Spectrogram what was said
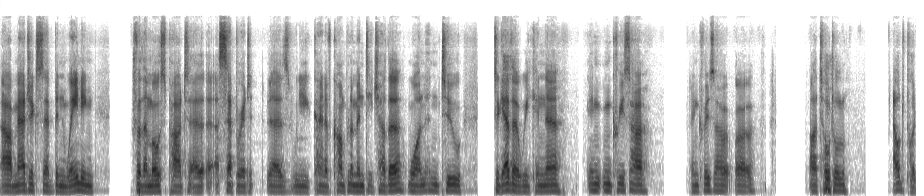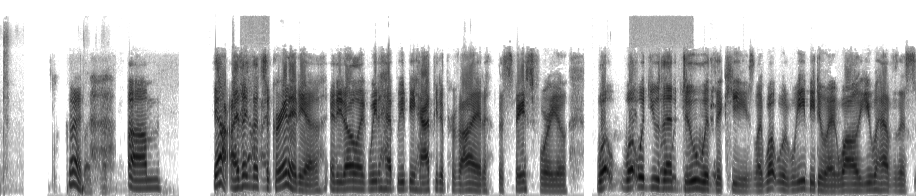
Our magics have been waning for the most part, uh, uh, separate as we kind of complement each other. One and two together, we can uh, in- increase our increase our uh, our total output. Good. But uh, Um, yeah, I think that's a great idea, and you know, like we'd have we'd be happy to provide the space for you. What what would you then do with the keys? Like, what would we be doing while you have this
